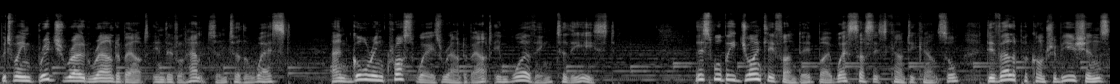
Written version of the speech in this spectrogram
between Bridge Road roundabout in Littlehampton to the west and Goring Crossways roundabout in Worthing to the east. This will be jointly funded by West Sussex County Council, developer contributions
